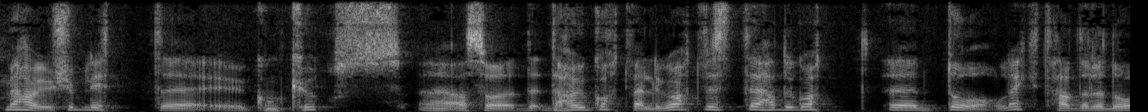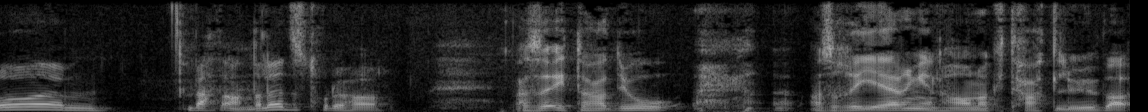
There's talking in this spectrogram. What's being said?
Vi har jo ikke blitt eh, konkurs. Eh, altså, det, det har jo gått veldig godt. Hvis det hadde gått eh, dårlig, hadde det da um, vært annerledes, tror du? har? Altså, jeg hadde jo, altså Regjeringen har nok tatt luva,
